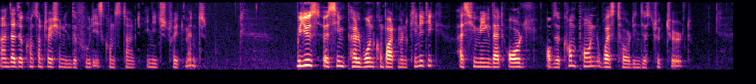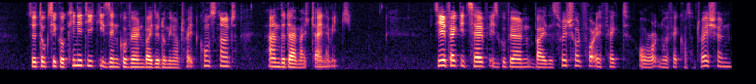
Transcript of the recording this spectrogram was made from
and that the concentration in the food is constant in each treatment. We use a simple one compartment kinetic, assuming that all of the compound was stored in the structure. The toxicokinetic is then governed by the dominant rate constant and the damage dynamic. The effect itself is governed by the threshold for effect or no effect concentration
